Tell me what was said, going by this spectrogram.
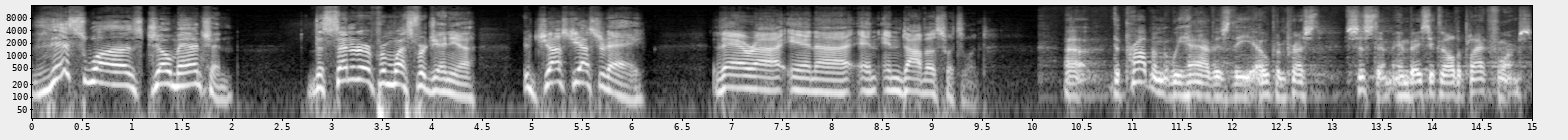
This was Joe Manchin, the senator from West Virginia, just yesterday there uh, in, uh, in, in Davos, Switzerland. Uh, the problem that we have is the open press system and basically all the platforms.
